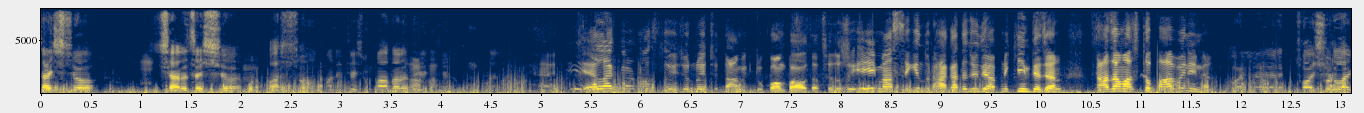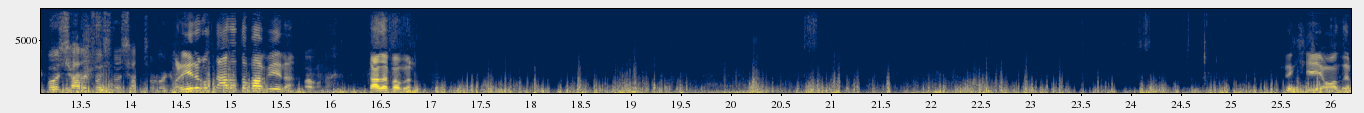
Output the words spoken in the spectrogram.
চারশো সাড়ে চারশো এমন পাঁচশো মানে যেসব বাজারে হ্যাঁ, হ্যাঁ। হ্যাঁ এই এলাকার মাছ তো এই জন্য একটু দাম একটু কম পাওয়া যাচ্ছে। তো এই মাছটি কিন্তু ঢাকাতে যদি আপনি কিনতে যান তাজা মাছ তো পাবেনই না। ছয়শো টাকা লাগবে সাড়ে ছয়শো সাতশো টাকা। মানে এরকম তাজা তো পাবে না। পাবো না। তাজা পাবেন। দেখি আমাদের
